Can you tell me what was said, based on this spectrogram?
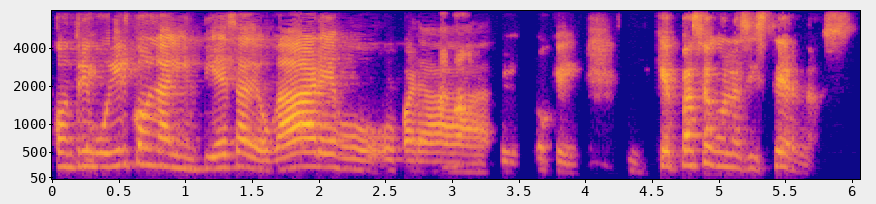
contribuir con la limpieza de hogares o, para... ok, ¿qué pasa con las cisternas?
